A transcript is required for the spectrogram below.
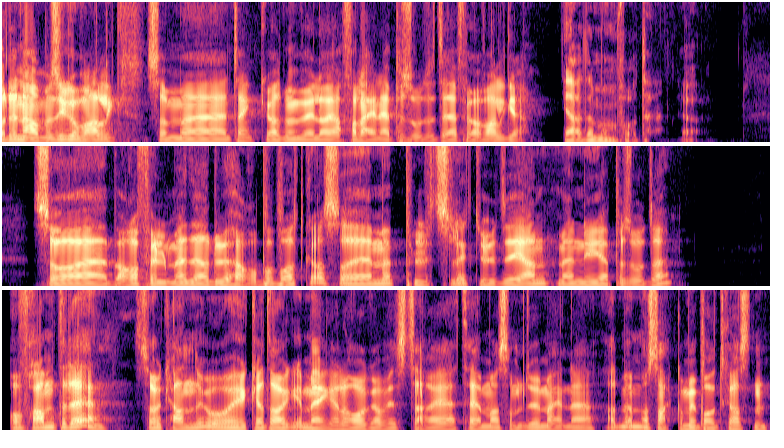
For det nærmer seg jo valg, så vi tenker at vi vil ha iallfall én episode til før valget. ja, det må vi få til. Så eh, bare følg med der du hører på podkast, så er vi plutselig ute igjen med en ny episode. Og fram til det så kan du jo hykke tak i meg eller Roger hvis det er et tema som du mener at vi må snakke om i podkasten.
